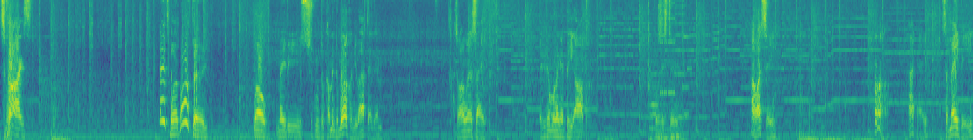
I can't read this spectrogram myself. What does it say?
Surprise! It's my birthday! Well, maybe you shouldn't have come into work on your birthday then. That's all I'm gonna say. If you didn't want to get beat up, what does this do? Oh, I see. Huh. Okay. So maybe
